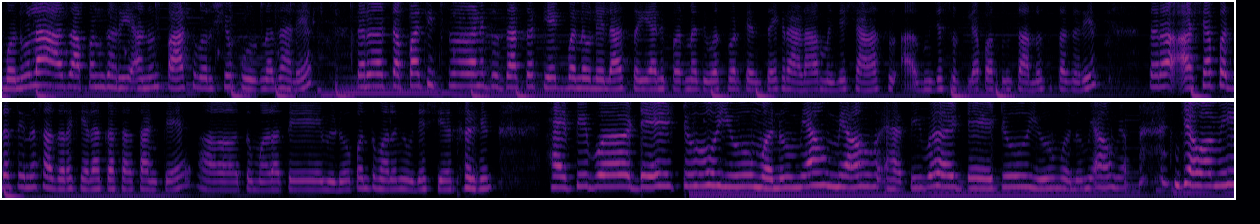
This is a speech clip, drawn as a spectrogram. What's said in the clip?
मनूला आज आपण घरी आणून पाच वर्ष पूर्ण झाले. तर चपातीचं आणि दुधाचं केक बनवलेला सई आणि पर्ण दिवसभर त्यांचा एक राडा म्हणजे शाळा सु म्हणजे सुटल्यापासून चालूच होता घरी. तर अशा पद्धतीनं साजरा केला कसा सांगते. तुम्हाला ते व्हिडिओ पण तुम्हाला मी उद्या शेअर करेन. हॅपी बर्थडे टू यू म्हणू म्याव म्याव. हॅपी बर्थडे टू यू म्हणू म्याव म्याव. जेव्हा मी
